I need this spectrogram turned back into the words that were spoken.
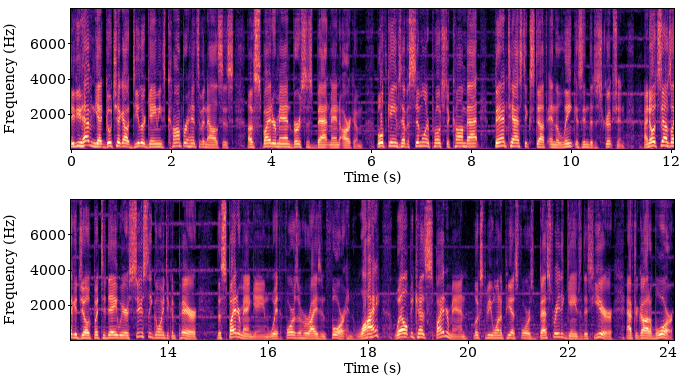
If you haven't yet, go check out Dealer Gaming's comprehensive analysis of Spider Man vs. Batman Arkham. Both games have a similar approach to combat, fantastic stuff, and the link is in the description. I know it sounds like a joke, but today we are seriously going to compare the Spider Man game with Forza Horizon 4. And why? Well, because Spider Man looks to be one of PS4's best rated games of this year after God of War,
